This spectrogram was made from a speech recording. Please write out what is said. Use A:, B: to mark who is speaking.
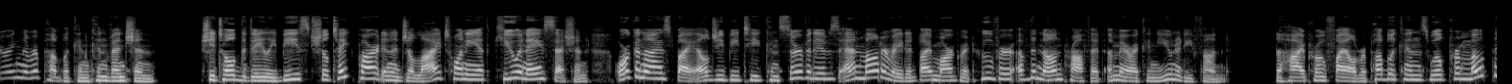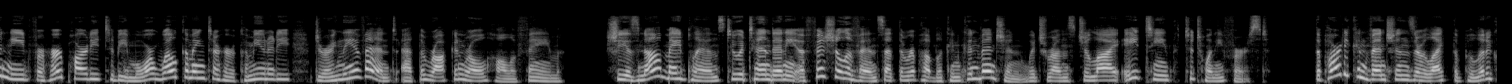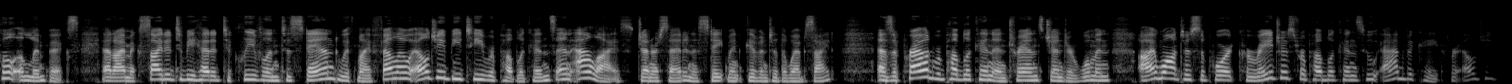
A: during the Republican convention. She told the Daily Beast she'll take part in a July 20th Q&A session organized by LGBT conservatives and moderated by Margaret Hoover of the nonprofit American Unity Fund. The high-profile Republicans will promote the need for her party to be more welcoming to her community during the event at the Rock and Roll Hall of Fame. She has not made plans to attend any official events at the Republican convention, which runs July 18th to 21st. The party conventions are like the political Olympics, and I'm excited to be headed to Cleveland to stand with my fellow LGBT Republicans and allies, Jenner said in a statement given to the website. As a proud Republican and transgender woman, I want to support courageous Republicans who advocate for LGBT.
